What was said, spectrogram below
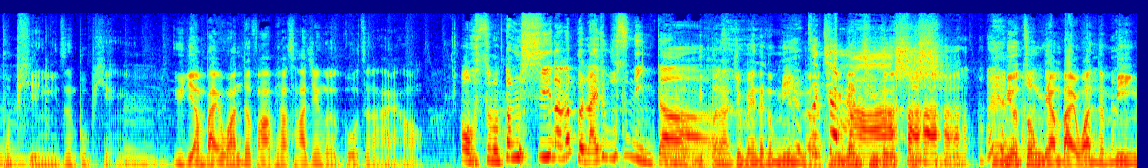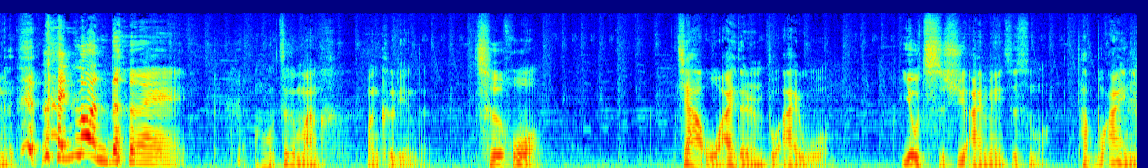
不便宜，嗯、真的不便宜。嗯、与两百万的发票擦肩而过，这还好。哦，什么东西呢？那本来就不是你的，嗯、你本来就没那个命了，请你认清这个事实。你没有中两百万的命，来乱的哎。哦，这个蛮蛮可怜的，车祸。加我爱的人不爱我，又持续暧昧，这是什么？他不爱你，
